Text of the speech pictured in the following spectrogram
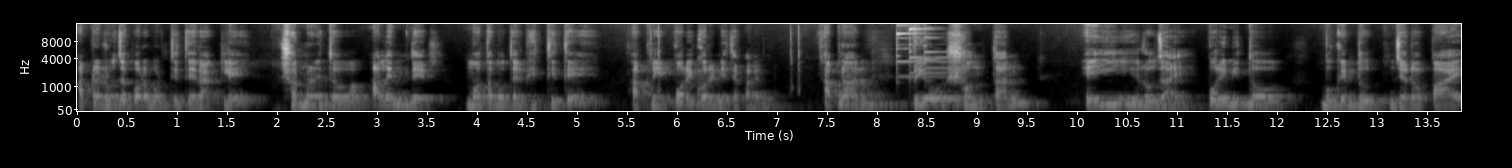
আপনার রোজা পরবর্তীতে রাখলে সম্মানিত আলেমদের মতামতের ভিত্তিতে আপনি পরে করে নিতে পারেন। আপনার প্রিয় সন্তান এই রোজায় পরিমিত বুকের দুধ যেন পায়,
